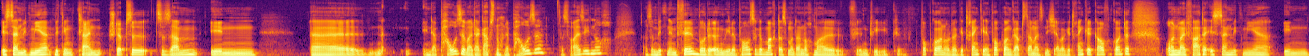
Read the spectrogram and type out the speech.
ist dann mit mir, mit dem kleinen Stöpsel zusammen in, äh, in der Pause, weil da gab es noch eine Pause, das weiß ich noch. Also mitten im Film wurde irgendwie eine Pause gemacht, dass man dann nochmal irgendwie Popcorn oder Getränke, Popcorn gab es damals nicht, aber Getränke kaufen konnte. Und mein Vater ist dann mit mir in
